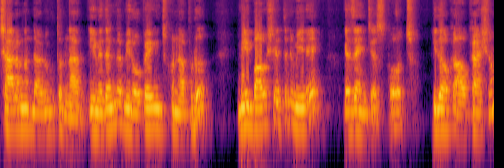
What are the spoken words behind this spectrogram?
చాలా మంది అడుగుతున్నారు. ఈ విధంగా మీరు ఉపయోగించుకున్నప్పుడు మీ భవిష్యత్తుని మీరే డిజైన్ చేసుకోవచ్చు. ఇది ఒక అవకాశం.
